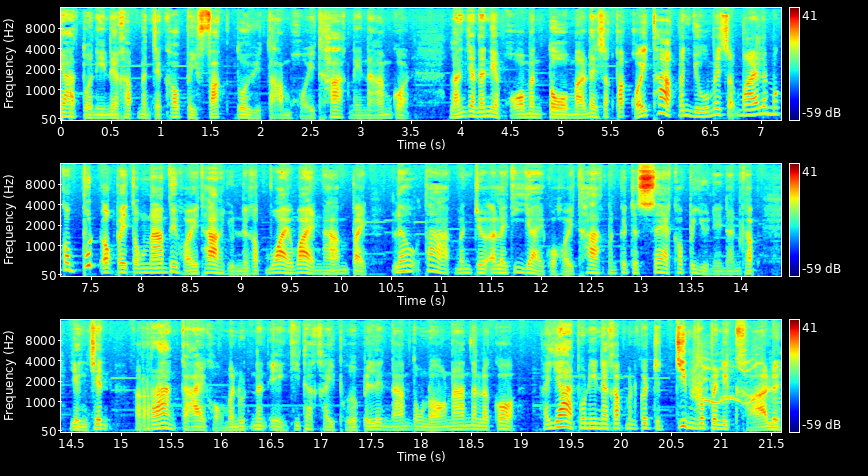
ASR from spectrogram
ยาธิตัวนี้นะครับ มันจะเข้าไปฟักตัวอยู่ตามหอยทากในน้ำก่อน หลังจากนั้นเนี่ยพอมันโตมาได้สักพักหอยทากมันอยู่ไม่สบายแล้วมันก็พุดออกไปตรงน้ำที่หอยทากอยู่นะครับว่ายว่ายน้ำไป แล้วถ้ามันเจออะไรที่ใหญ่กว่าหอยทากมันก็จะแทรกเข้าไปอยู่ในนั้นครับอย่างเช่น ร่างกายของมนุษย์นั่นเองที่ถ้าใครเผลอไปเล่นน้ำตรงหนองน้ำนั่นแล้วก็ พยาธิพวกนี้นะครับมันก็จะจิ้มเข้าไปในขาเลย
